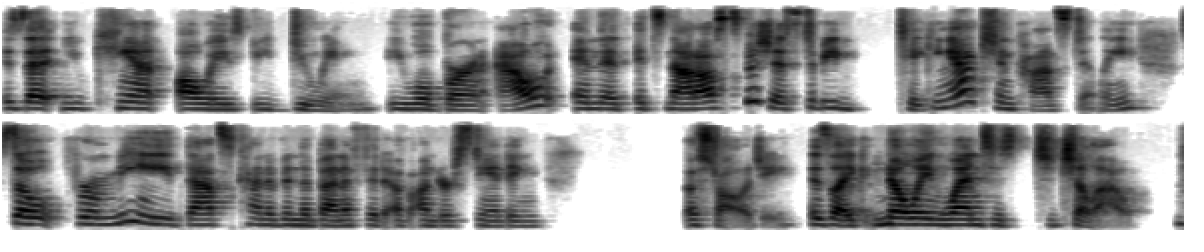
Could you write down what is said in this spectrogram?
is that you can't always be doing. You will burn out and that it's not auspicious to be taking action constantly. So for me, that's kind of been the benefit of understanding astrology is like knowing when to, to chill out.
